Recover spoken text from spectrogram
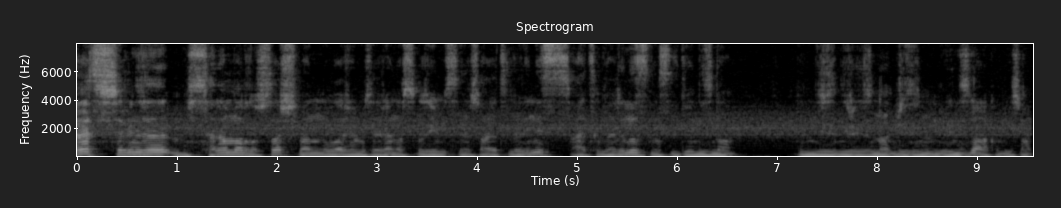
Evet, hepinize selamlar dostlar. Ben Ulaş Emisere. Nasılsınız, iyi misiniz? Hayatlarınız, hayatlarınız nasıl. Riziniz ne alakalı Nizam.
